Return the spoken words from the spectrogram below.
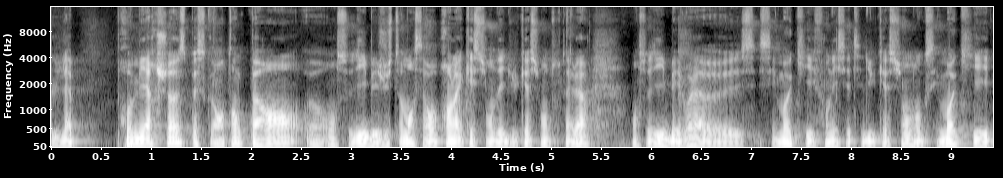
la première chose, parce qu'en tant que parent, on se dit, ben justement, ça reprend la question d'éducation tout à l'heure, on se dit, ben voilà, euh, c'est moi qui ai fourni cette éducation, donc c'est moi qui ai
